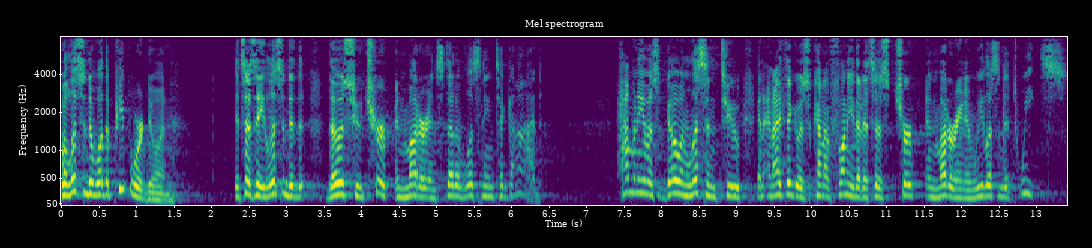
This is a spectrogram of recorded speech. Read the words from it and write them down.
But listen to what the people were doing. It says they listened to the, those who chirp and mutter instead of listening to God. How many of us go and listen to, and, and I think it was kind of funny that it says chirp and muttering, and we listen to tweets.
